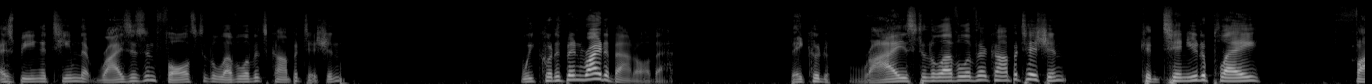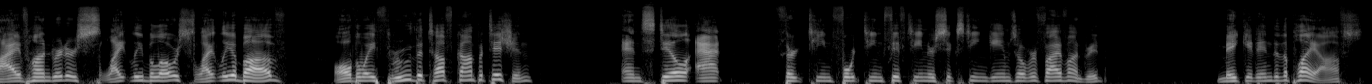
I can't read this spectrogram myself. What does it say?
as being a team that rises and falls to the level of its competition, we could have been right about all that. They could rise to the level of their competition, continue to play 500 or slightly below or slightly above all the way through the tough competition, and still at 13, 14, 15, or 16 games over 500 make it into the playoffs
